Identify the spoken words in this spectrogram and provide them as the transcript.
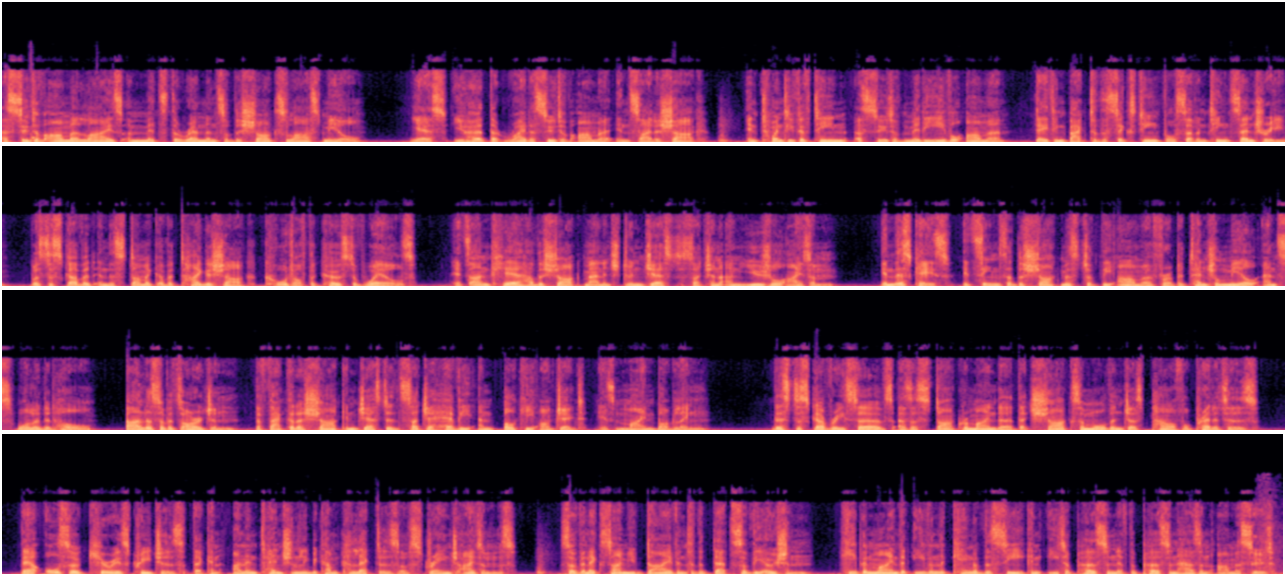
A suit of armor lies amidst the remnants of the shark's last meal. Yes, you heard that right, a suit of armor inside a shark. In 2015, a suit of medieval armor, dating back to the 16th or 17th century, was discovered in the stomach of a tiger shark caught off the coast of Wales. It's unclear how the shark managed to ingest such an unusual item. In this case, it seems that the shark mistook the armor for a potential meal and swallowed it whole. Regardless of its origin, the fact that a shark ingested such a heavy and bulky object is mind-boggling. This discovery serves as a stark reminder that sharks are more than just powerful predators. They are also curious creatures that can unintentionally become collectors of strange items. So the next time you dive into the depths of the ocean, keep in mind that even the king of the sea can eat a person if the person has an armor suit.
